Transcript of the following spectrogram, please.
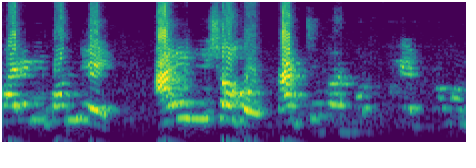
হয়রানি বন্ধে আইনি সহ কার্যকর পদক্ষেপ গ্রহণ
